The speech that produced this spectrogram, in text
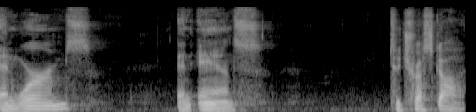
and worms and ants to trust God.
